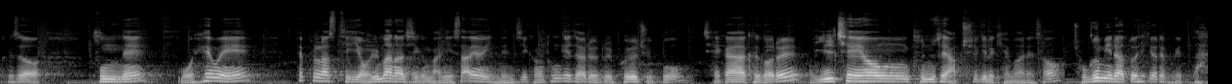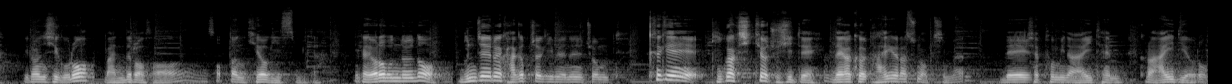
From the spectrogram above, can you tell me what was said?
그래서 국내, 뭐 해외에 폐플라스틱이 얼마나 지금 많이 쌓여 있는지 그런 통계 자료를 보여주고 제가 그거를 일체형 분쇄 압출기를 개발해서 조금이라도 해결해 보겠다 이런 식으로 만들어서 썼던 기억이 있습니다. 그러니까 여러분들도 문제를 가급적이면 좀 크게 부각시켜 주시되 내가 그걸 다 해결할 수는 없지만 내 제품이나 아이템 그런 아이디어로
